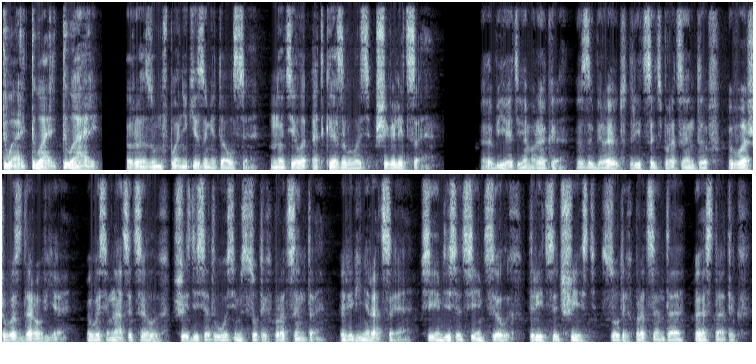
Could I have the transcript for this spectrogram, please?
«Тварь, тварь, тварь!» Разум в панике заметался, но тело отказывалось шевелиться. Объятия мрака забирают 30% вашего здоровья. 18,68% регенерация. 77,36% остаток.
